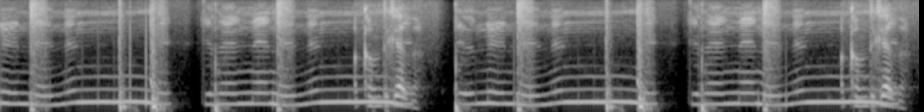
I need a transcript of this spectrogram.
i come together. Come together.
